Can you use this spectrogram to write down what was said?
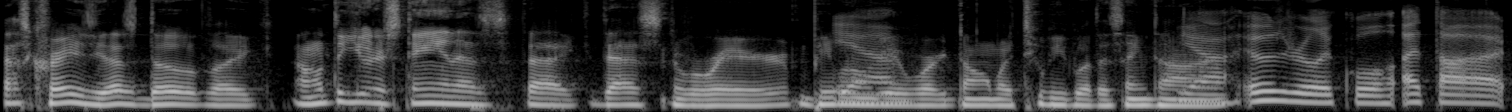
that's crazy. That's dope. Like I don't think you understand that's like that's rare. People Yeah. don't get worked on by two people at the same time. yeah, it was really cool. I thought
